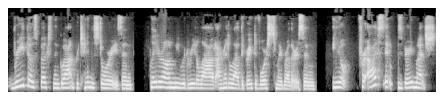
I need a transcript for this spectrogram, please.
read those books and then go out and pretend the stories. And later on, we would read aloud. I read aloud The Great Divorce to my brothers. And, you know, for us, it was very much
